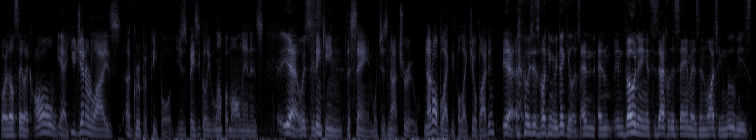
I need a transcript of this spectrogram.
Or they'll say like all Yeah, you generalize a group of people. You just basically lump them all in as yeah, which is thinking the same, which is not true. Not all black people like Joe Biden. Yeah, which is fucking ridiculous. And and in voting, it's exactly the same as in watching movies.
